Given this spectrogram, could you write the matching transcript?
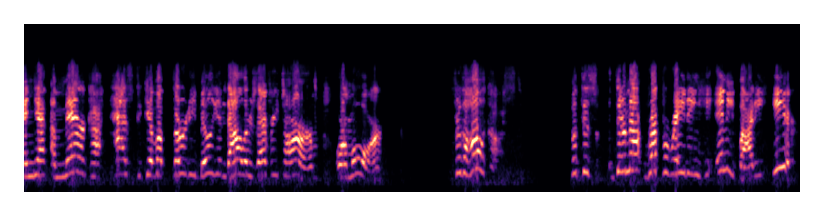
and yet America has to give up $30 billion every term or more for the Holocaust. But this they're not reparating anybody here.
